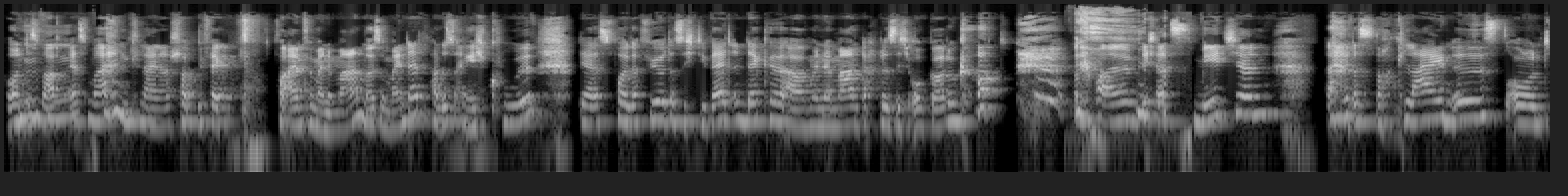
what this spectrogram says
Und es mhm. war auch erstmal ein kleiner Schockeffekt vor allem für meine Mom. Also mein Dad fand es eigentlich cool. Der ist voll dafür, dass ich die Welt entdecke, aber meine Mom dachte sich, oh Gott, oh Gott. Und vor allem ich als Mädchen dass es noch klein ist und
